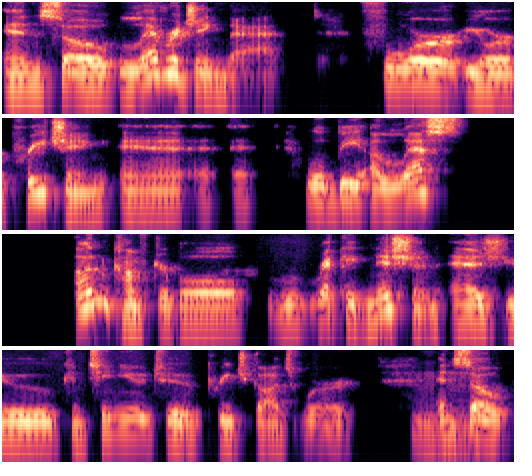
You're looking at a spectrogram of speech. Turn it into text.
And so leveraging that for your preaching uh, will be a less uncomfortable recognition as you continue to preach God's word. Mm-hmm. And so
